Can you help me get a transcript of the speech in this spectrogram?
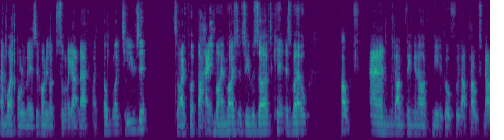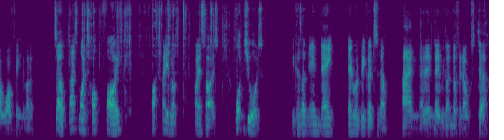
And my problem is, if I've only got something like that left, I don't like to use it. So I've put that in my emergency reserved kit as well, pouch. And I'm thinking I need to go through that pouch now while thinking about it. So that's my top five favourite fire. What's yours? Because at the end of the day, it would be good to know. And at the end of the day, we've got nothing else to.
